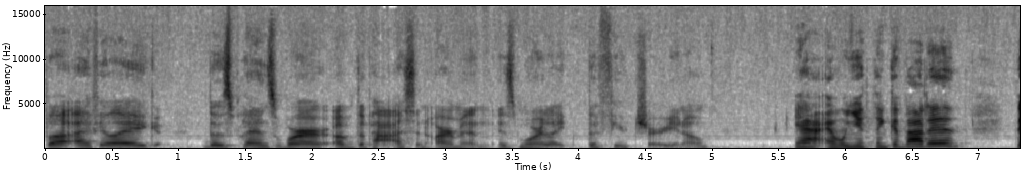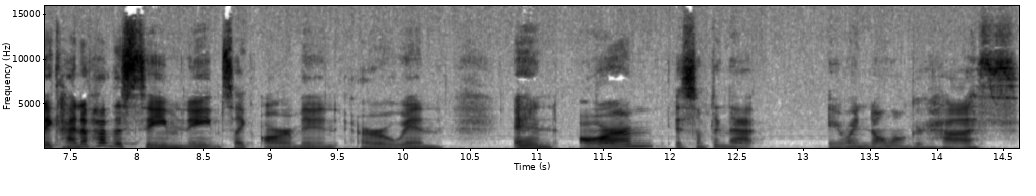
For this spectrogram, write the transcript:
but I feel like those plans were of the past and Armin is more like the future, you know? Yeah, and when you think about it, they kind of have the same names, like Armin, Erwin, and Arm is something that Erwin no longer has.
